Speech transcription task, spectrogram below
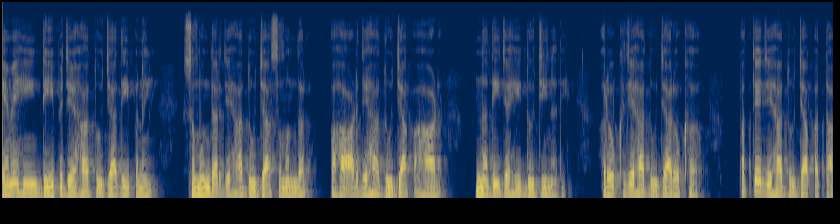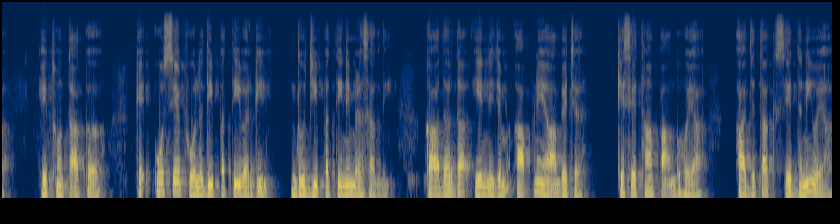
ਐਵੇਂ ਹੀ ਦੀਪ ਜਿਹਾ ਦੂਜਾ ਦੀਪ ਨਹੀਂ, ਸਮੁੰਦਰ ਜਿਹਾ ਦੂਜਾ ਸਮੁੰਦਰ, ਪਹਾੜ ਜਿਹਾ ਦੂਜਾ ਪਹਾੜ, ਨਦੀ ਜਹੀ ਦੂਜੀ ਨਦੀ, ਰੁੱਖ ਜਿਹਾ ਦੂਜਾ ਰੁੱਖ ਪੱਤੇ ਜਿਹਾ ਦੂਜਾ ਪੱਤਾ ਇਥੋਂ ਤੱਕ ਕਿ ਉਸੇ ਫੁੱਲ ਦੀ ਪੱਤੀ ਵਰਗੀ ਦੂਜੀ ਪੱਤੀ ਨਹੀਂ ਮਿਲ ਸਕਦੀ। ਕਾਦਰ ਦਾ ਇਹ ਨਿਯਮ ਆਪਣੇ ਆਪ ਵਿੱਚ ਕਿਸੇ ਥਾਂ ਭੰਗ ਹੋਇਆ, ਅੱਜ ਤੱਕ ਸਿੱਧ ਨਹੀਂ ਹੋਇਆ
